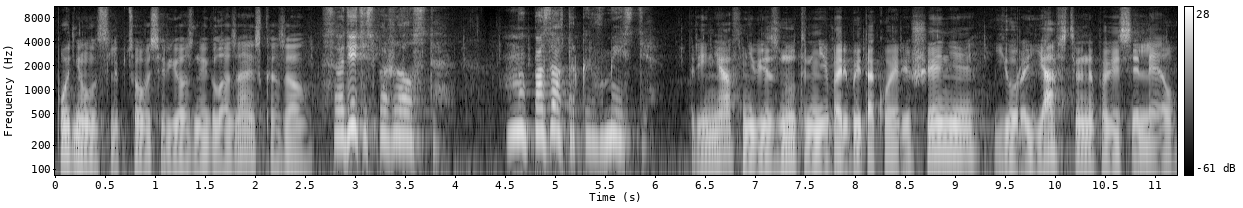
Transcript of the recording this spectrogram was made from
поднял на Слепцова серьезные глаза и сказал... Садитесь, пожалуйста. Мы позавтракаем вместе. Приняв не без внутренней борьбы такое решение, Юра явственно повеселел.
